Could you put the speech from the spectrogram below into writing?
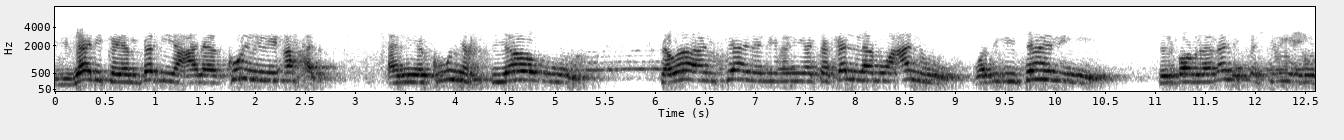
لذلك ينبغي على كل أحد أن يكون اختياره سواء كان لمن يتكلم عنه وبلسانه في البرلمان التشريعي.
